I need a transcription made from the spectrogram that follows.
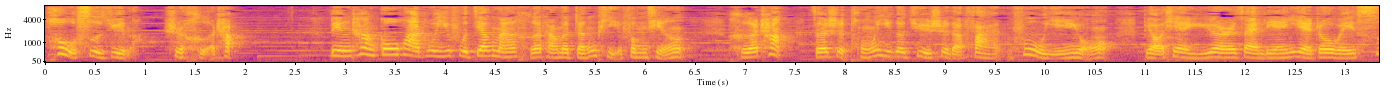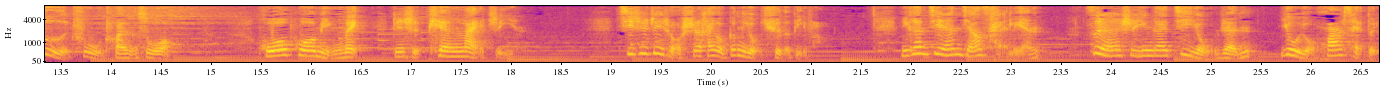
后四句呢是合唱。领唱勾画出一幅江南荷塘的整体风情，合唱则是同一个句式的反复吟咏，表现鱼儿在莲叶周围四处穿梭，活泼明媚，真是天籁之音。其实这首诗还有更有趣的地方，你看，既然讲采莲，自然是应该既有人又有花才对，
